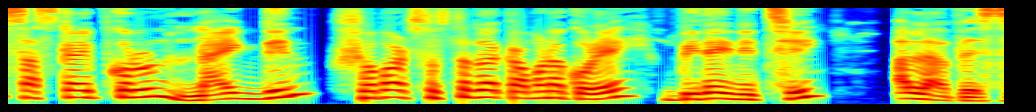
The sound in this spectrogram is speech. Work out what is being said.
সাবস্ক্রাইব করুন, লাইক দিন, সবার সুস্থতা কামনা করে বিদায় নিচ্ছি। আল্লাহ হাফিজ।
